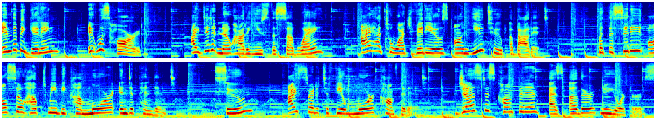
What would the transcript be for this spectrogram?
In the beginning, it was hard. I didn't know how to use the subway. I had to watch videos on YouTube about it. But the city also helped me become more independent. Soon, I started to feel more confident, just as confident as other New Yorkers.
